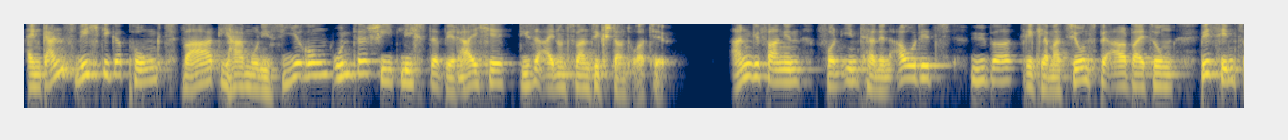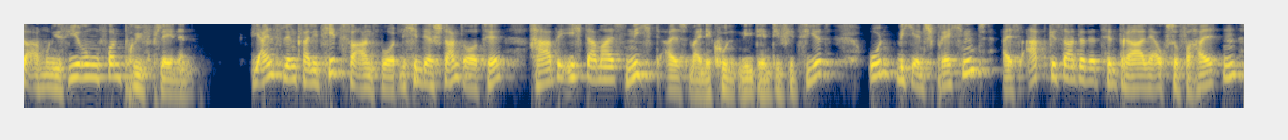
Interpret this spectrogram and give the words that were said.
Ein ganz wichtiger Punkt war die Harmonisierung unterschiedlichster Bereiche dieser 21 Standorte. Angefangen von internen Audits über Reklamationsbearbeitung bis hin zur Harmonisierung von Prüfplänen. Die einzelnen Qualitätsverantwortlichen der Standorte habe ich damals nicht als meine Kunden identifiziert und mich entsprechend als Abgesandter der Zentrale auch so verhalten,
